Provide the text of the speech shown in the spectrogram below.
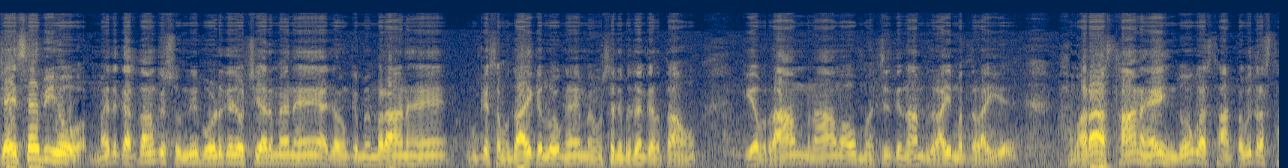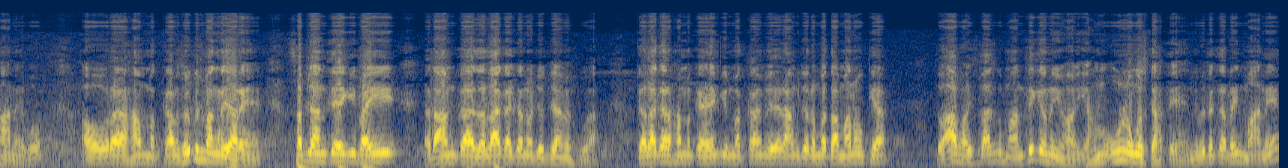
जैसे भी हो मैं तो कहता हूँ कि सुन्नी बोर्ड के जो चेयरमैन हैं या जो उनके मेम्बरान हैं उनके समुदाय के लोग हैं मैं उनसे निवेदन करता हूँ कि अब राम नाम और मस्जिद के नाम पर लड़ाई मत लड़ाइए। हमारा स्थान है, हिंदुओं का स्थान, पवित्र स्थान है वो। और हम मक्का में थोड़ी कुछ मांगने जा रहे हैं। सब जानते हैं कि भाई, राम का, लला का जन्म अयोध्या में हुआ। कल अगर हम कहें कि मक्का में मेरे राम जन्म मत तो मानो क्या? तो आप इस बात को मानते क्यों नहीं हम उन लोगों से कहते हैं। निवेदन कर रहे हैं माने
